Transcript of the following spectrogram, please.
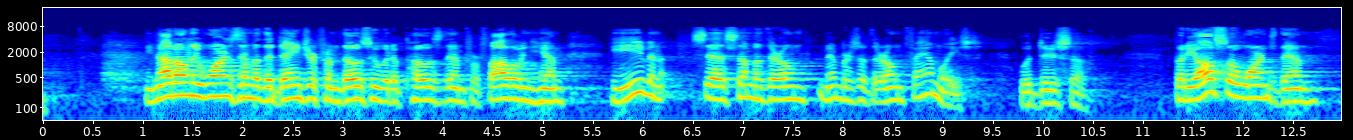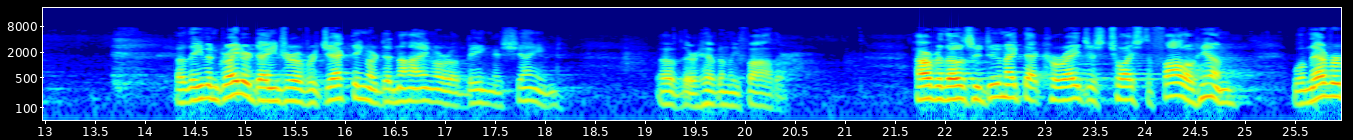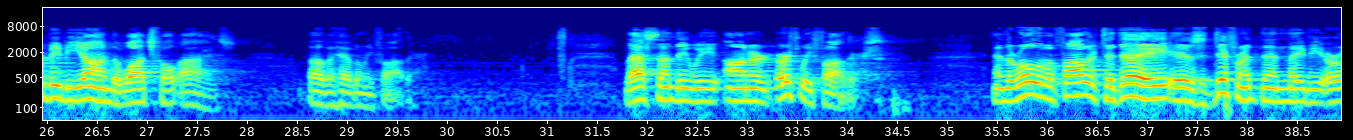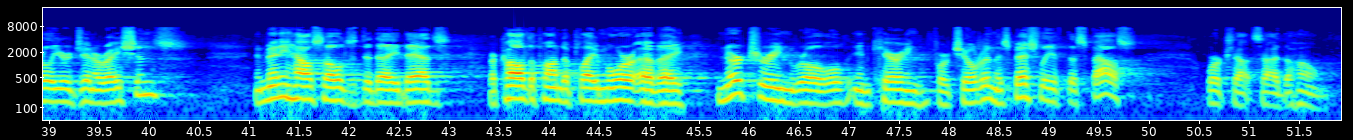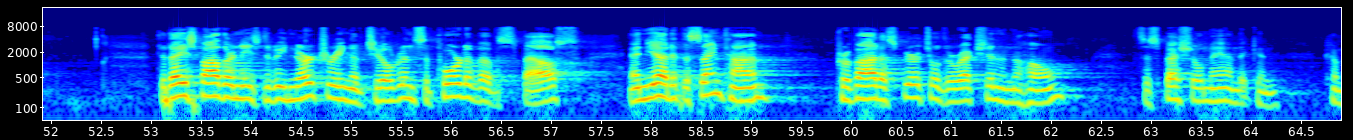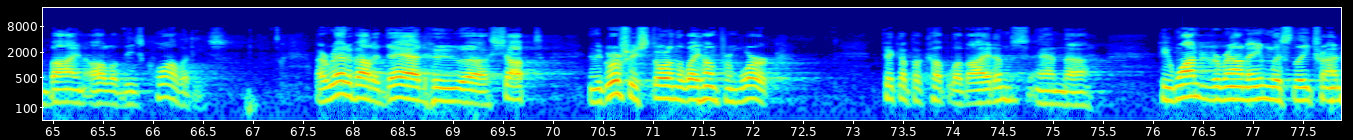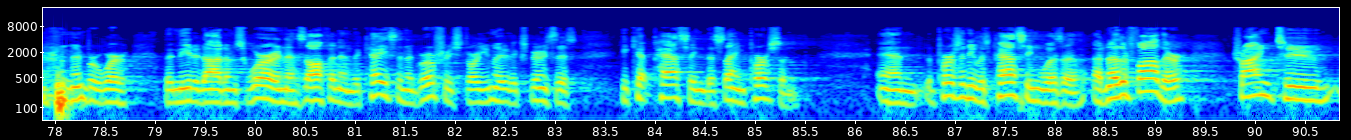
He not only warns them of the danger from those who would oppose them for following him, he even says some of their own members of their own families would do so. But he also warns them of the even greater danger of rejecting or denying or of being ashamed of their Heavenly Father. However, those who do make that courageous choice to follow Him will never be beyond the watchful eyes of a Heavenly Father. Last Sunday we honored earthly fathers. And the role of a father today is different than maybe earlier generations. In many households today, dads are called upon to play more of a nurturing role in caring for children, especially if the spouse works outside the home. Today's father needs to be nurturing of children, supportive of spouse, and yet at the same time provide a spiritual direction in the home. It's a special man that can combine all of these qualities. I read about a dad who uh, shopped in the grocery store on the way home from work pick up a couple of items, and uh, he wandered around aimlessly trying to remember where the needed items were. And as often in the case in a grocery store, you may have experienced this, he kept passing the same person. And the person he was passing was a, another father trying to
